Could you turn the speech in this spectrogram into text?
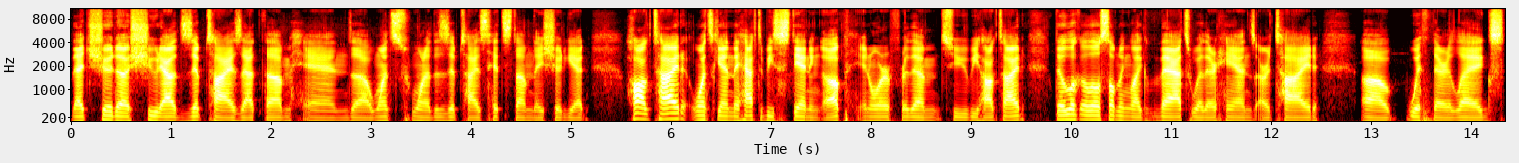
That should uh, shoot out zip ties at them, and uh, once one of the zip ties hits them, they should get hog tied. Once again, they have to be standing up in order for them to be hog tied. They'll look a little something like that, where their hands are tied uh, with their legs.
